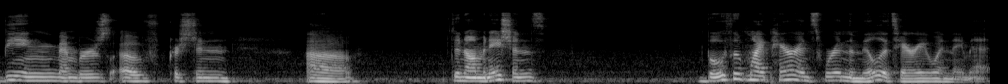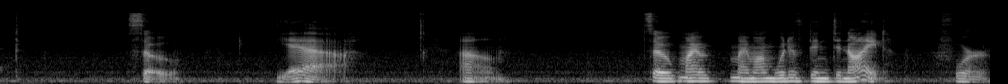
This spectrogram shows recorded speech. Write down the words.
being members of Christian uh, denominations, both of my parents were in the military when they met. So, yeah. Um, so my my mom would have been denied for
